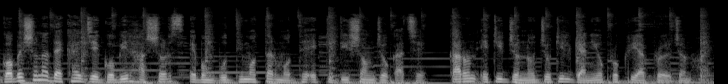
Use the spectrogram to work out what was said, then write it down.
গবেষণা দেখায় যে গভীর হাস্যর্স এবং বুদ্ধিমত্তার মধ্যে একটি দ্বিসংযোগ আছে, কারণ এটির জন্য জটিল জ্ঞানীয় প্রক্রিয়ার প্রয়োজন হয়।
